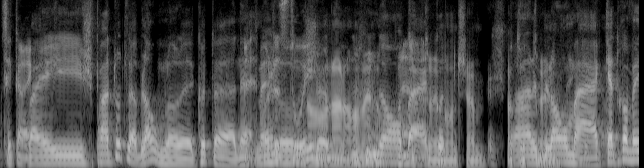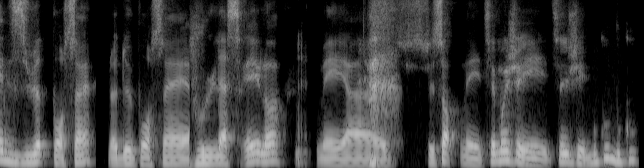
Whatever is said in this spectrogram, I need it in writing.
c'est correct. Ben, je prends tout le blâme, là. Écoute, euh, honnêtement. là, toi. je- Non, non, non, non. Ben, écoute. Je prends tout, le euh, blâme à 98% Le 2% je vous le laisserai, là. Mais euh, c'est ça. Mais tu sais, moi, j'ai beaucoup, beaucoup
